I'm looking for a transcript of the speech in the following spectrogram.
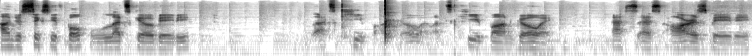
160th pull. Let's go, baby. Let's keep on going. Let's keep on going. SSRs, baby.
